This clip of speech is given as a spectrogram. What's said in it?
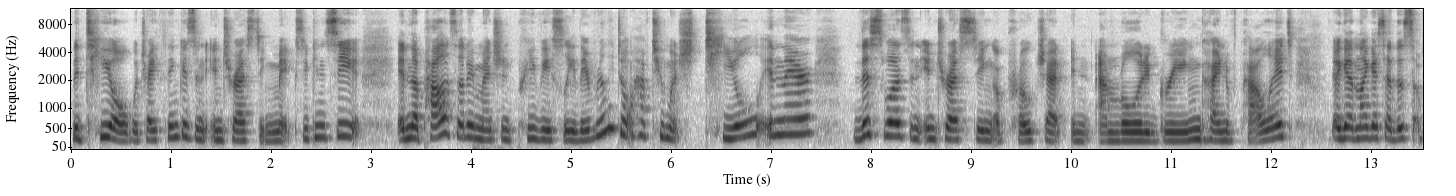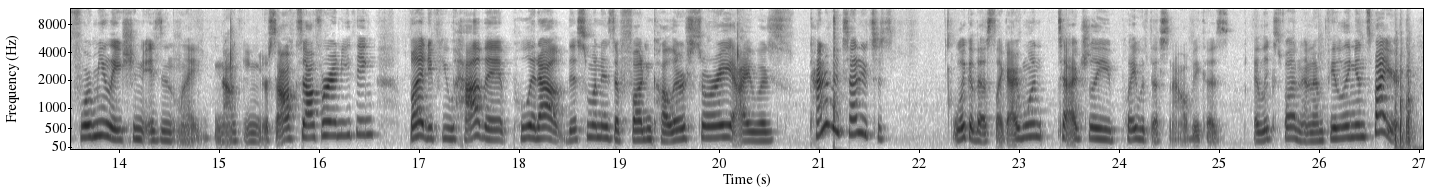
the teal, which I think is an interesting mix. You can see in the palettes that I mentioned previously, they really don't have too much teal in there. This was an interesting approach at an emerald green kind of palette. Again, like I said, this formulation isn't like knocking your socks off or anything, but if you have it, pull it out. This one is a fun color story. I was kind of excited to look at this. Like, I want to actually play with this now because it looks fun and I'm feeling inspired.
